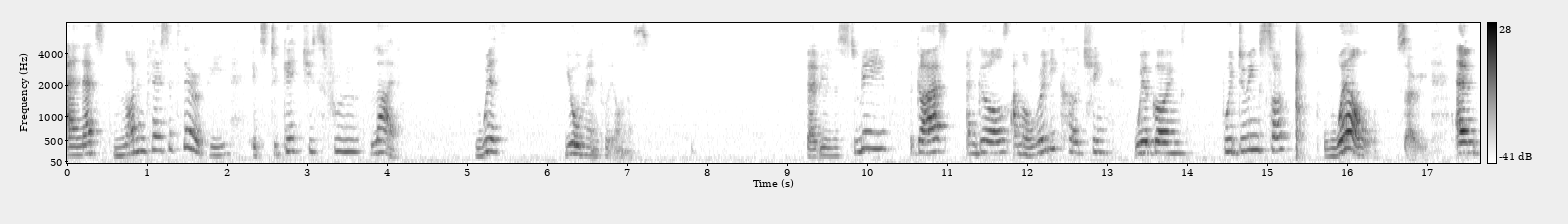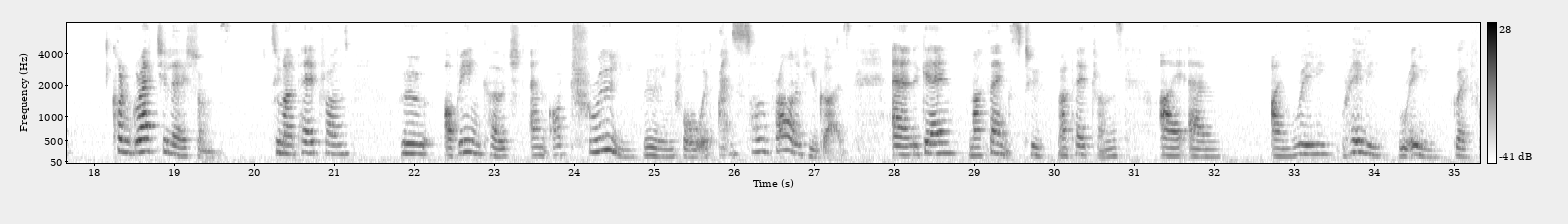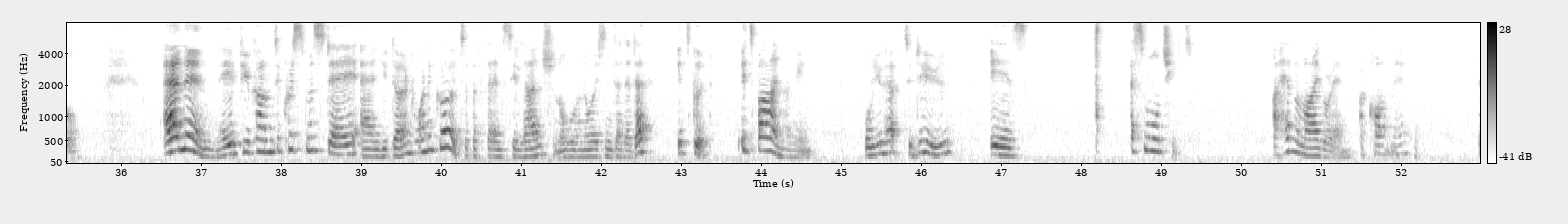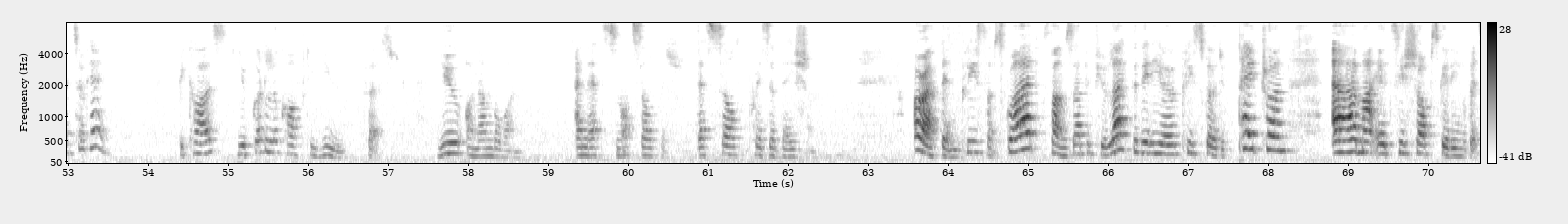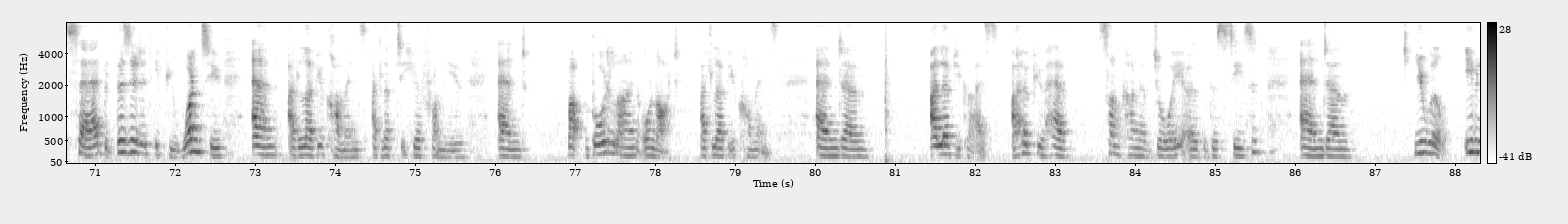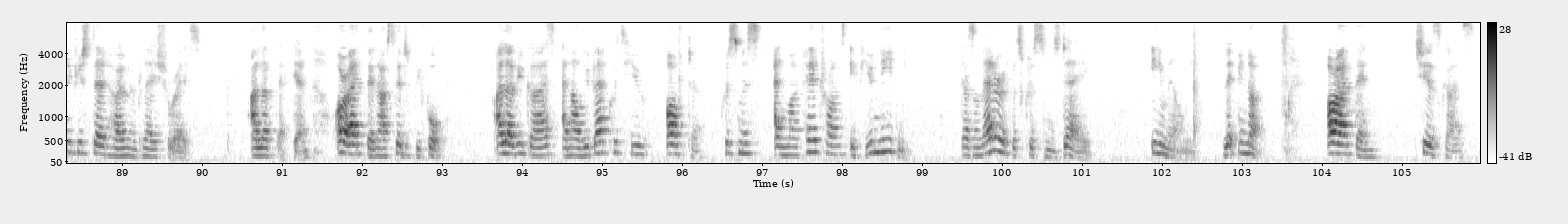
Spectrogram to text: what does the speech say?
And that's not in place of therapy. It's to get you through life with your mental illness. Fabulous to me. The guys and girls I'm already coaching. We're going, we're doing so well, sorry. And congratulations to my patrons who are being coached and are truly moving forward. I'm so proud of you guys. And again, my thanks to my patrons. I am, I'm really, really, really grateful. And then if you come to Christmas Day and you don't want to go to the fancy lunch and all the noise and da da da, it's good. It's fine, I mean. All you have to do is a small cheat. I have a migraine. I can't make it. That's okay. Because you've got to look after you first. You are number one. And that's not selfish. That's self-preservation. Alright then, please subscribe, thumbs up if you like the video, please go to Patreon. Uh, my Etsy shop's getting a bit sad, but visit it if you want to, and I'd love your comments, I'd love to hear from you, and but borderline or not, I'd love your comments. And um, I love you guys. I hope you have some kind of joy over this season, and um, you will, even if you stay at home and play charades. I love that game. Alright then, I've said it before. I love you guys and I'll be back with you after Christmas and my patrons if you need me. Doesn't matter if it's Christmas Day, email me. Let me know. Alright then. Cheers guys.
